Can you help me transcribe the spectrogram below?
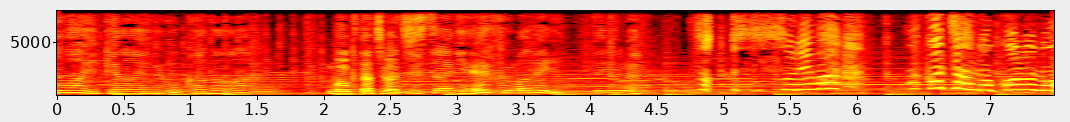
い嘘はいけないよかな僕たちは実際に F まで行っているそそれは赤ちゃんの頃のお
